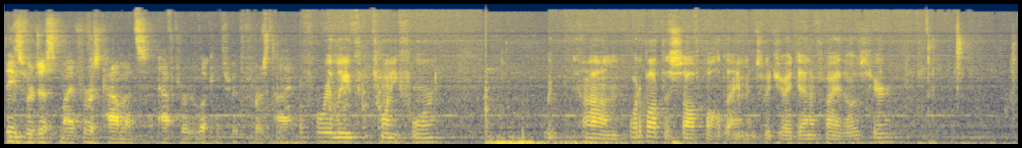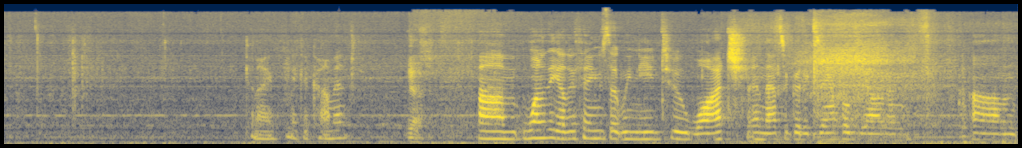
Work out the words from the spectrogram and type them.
These were just my first comments after looking through it the first time. Before we leave 24, would, um, what about the softball diamonds? Would you identify those here? Can I make a comment? Yes. Um, One of the other things that we need to watch, and that's a good example, John, um,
